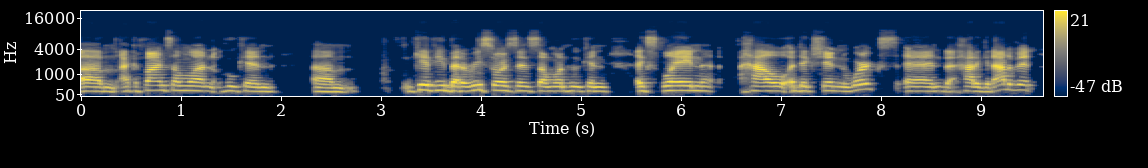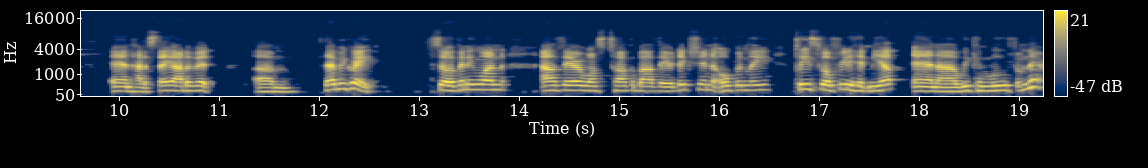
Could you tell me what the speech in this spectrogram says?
um, I can find someone who can um, give you better resources, someone who can explain how addiction works and how to get out of it and how to stay out of it um, that'd be great. So if anyone out there wants to talk about their addiction openly, please feel free to hit me up and uh, we can move from there.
